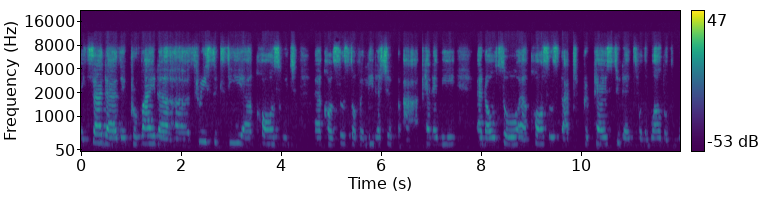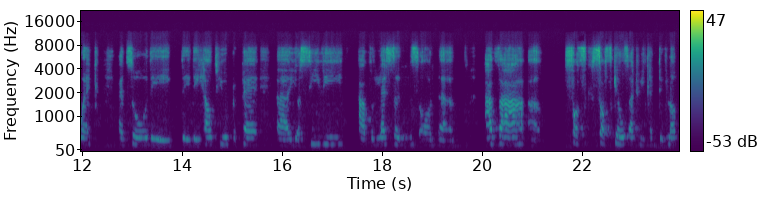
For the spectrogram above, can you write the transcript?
it said uh, they provide a, a 360 uh, course which uh, consists of a leadership uh, academy and also uh, courses that prepare students for the world of work. And so they, they, they help you prepare uh, your CV, have lessons on other soft, soft skills that we can develop.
